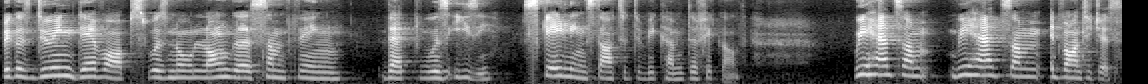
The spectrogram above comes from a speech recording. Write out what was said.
because doing DevOps was no longer something that was easy. Scaling started to become difficult. We had some, we had some advantages,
